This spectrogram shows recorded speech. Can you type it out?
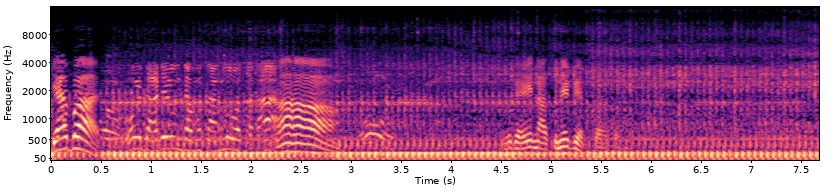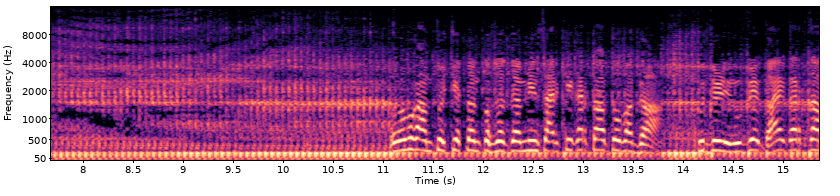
त्या बात? चांगलं होतं ना. हा हा. हो बघा हे नाचणे पेरतात बघा आमचं चेतन कसं जमीन सारखी करता तो बघा. कुदळीन उभे गाय करता.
